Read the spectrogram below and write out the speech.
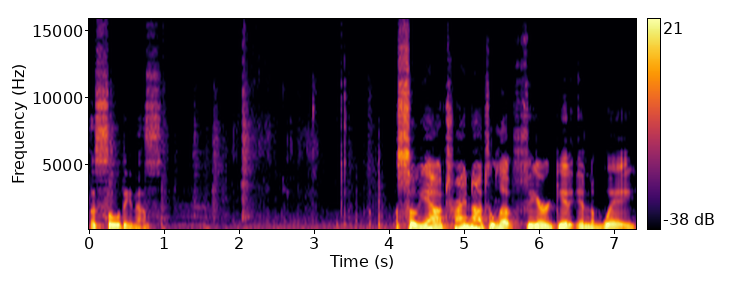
assaulting us. So yeah, try not to let fear get in the way.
